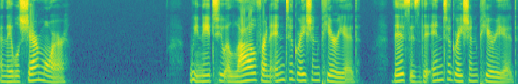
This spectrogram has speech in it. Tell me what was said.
And they will share more. We need to allow for an integration period. This is the integration period.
